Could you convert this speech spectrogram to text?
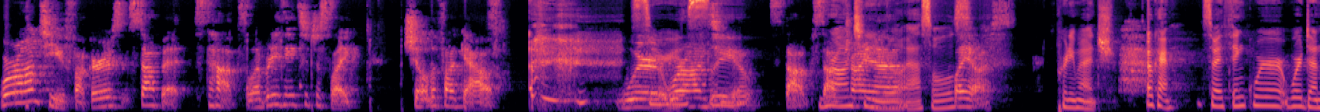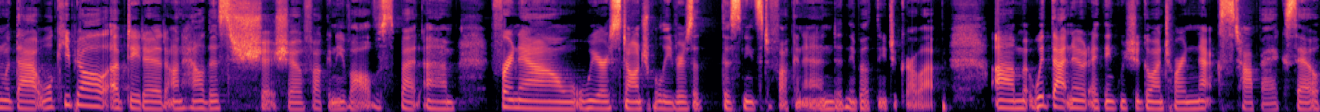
We're on to you, fuckers. Stop it. Stop. Celebrities need to just like chill the fuck out. We're Seriously. we're on to you. Stop. Stop we're on trying to, you, to assholes. play us. Pretty much. Okay. So I think we're we're done with that. We'll keep y'all updated on how this shit show fucking evolves. But um, for now, we are staunch believers that this needs to fucking end and they both need to grow up. Um, with that note, I think we should go on to our next topic. So,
